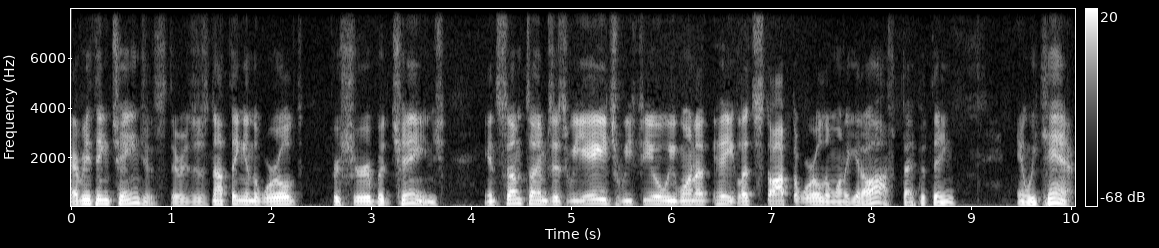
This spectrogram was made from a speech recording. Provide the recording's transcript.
everything changes. There's, there's nothing in the world for sure but change. And sometimes as we age, we feel we want to, hey, let's stop the world and want to get off type of thing. And we can't.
